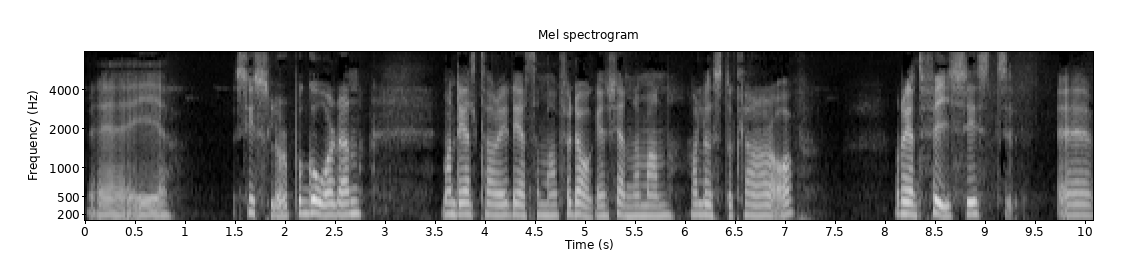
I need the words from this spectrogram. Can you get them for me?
eh, i sysslor på gården. Man deltar i det som man för dagen känner man har lust och klarar av. Och rent fysiskt, eh,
